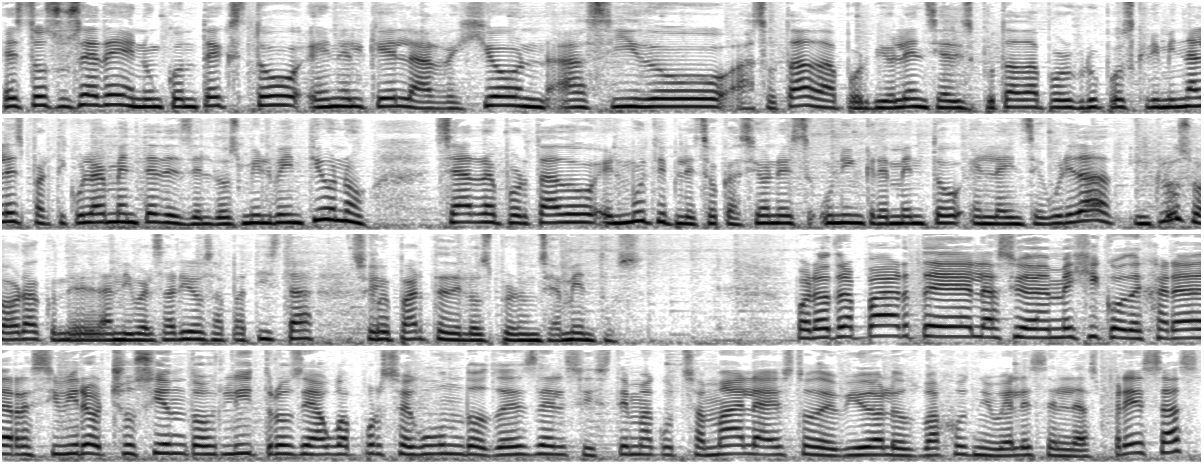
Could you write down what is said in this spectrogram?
Esto sucede en un contexto en el que la región ha sido azotada por violencia disputada por grupos criminales, particularmente desde el 2021. Se ha reportado en múltiples ocasiones un incremento en la inseguridad. Incluso ahora con el aniversario zapatista fue parte de los pronunciamientos. Por otra parte, la Ciudad de México dejará de recibir 800 litros de agua por segundo desde el sistema Cutzamala, esto debido a los bajos niveles en las presas.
